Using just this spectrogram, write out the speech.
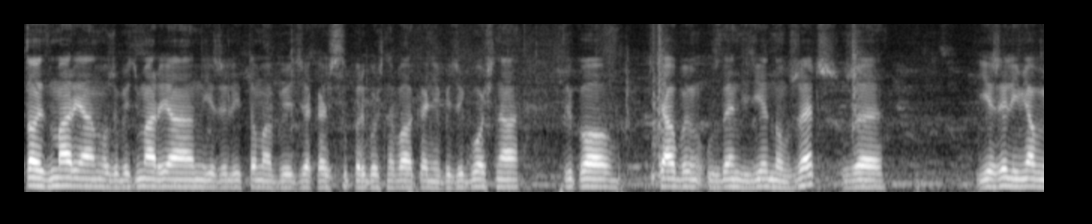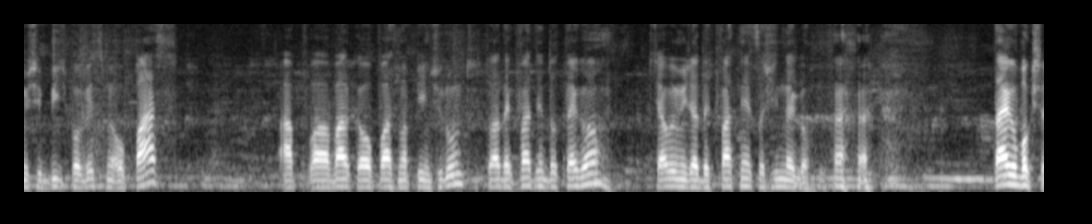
to jest Marian, może być Marian, jeżeli to ma być jakaś super głośna walka, nie będzie głośna, tylko chciałbym uwzględnić jedną rzecz, że jeżeli miałbym się bić powiedzmy o pas, a, a walka o pas ma 5 rund, to adekwatnie do tego chciałbym mieć adekwatnie coś innego. tak jak w boksie.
